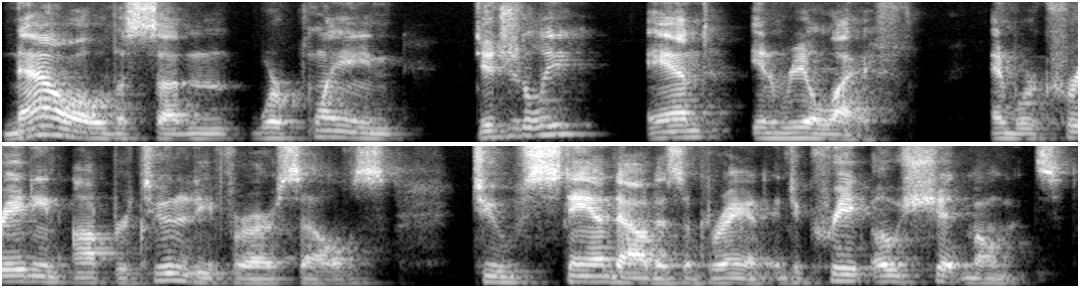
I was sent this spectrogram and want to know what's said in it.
Now, all of a sudden, we're playing digitally and in real life. And we're creating opportunity for ourselves to stand out as a brand and to create oh shit moments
